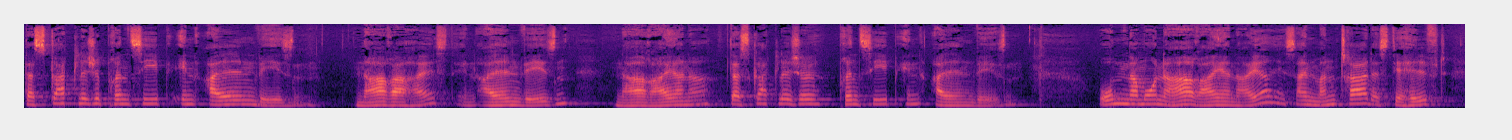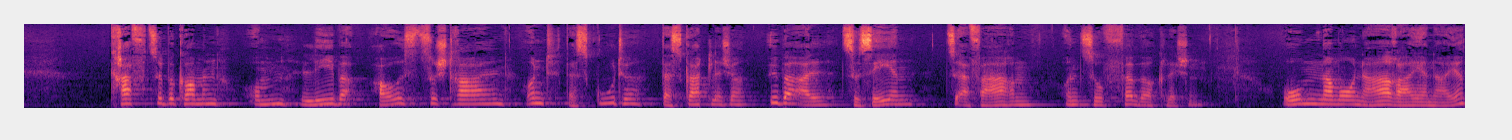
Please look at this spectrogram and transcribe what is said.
das göttliche Prinzip in allen Wesen. Nara heißt in allen Wesen, Narayana, das göttliche Prinzip in allen Wesen. Om Namo Narayanaya ist ein Mantra, das dir hilft, Kraft zu bekommen, um Liebe auszustrahlen und das Gute, das Göttliche überall zu sehen, zu erfahren und zu verwirklichen. Om Namo Narayanaya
